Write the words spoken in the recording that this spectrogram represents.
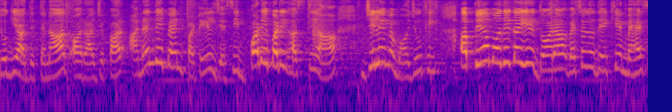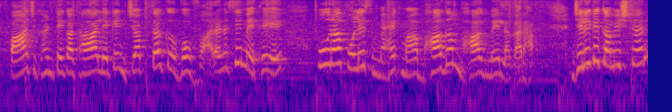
योगी आदित्यनाथ और राज्यपाल आनंदीबेन पटेल जैसी बड़ी बड़ी हस्तियाँ ज़िले में मौजूद थी। अब पीएम मोदी का ये दौरा, वैसे तो देखिए महज पाँच घंटे का था, लेकिन जब तक वो वाराणसी में थे पूरा पुलिस महकमा भागम भाग में लगा रहा। ज़िले के कमिश्नर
